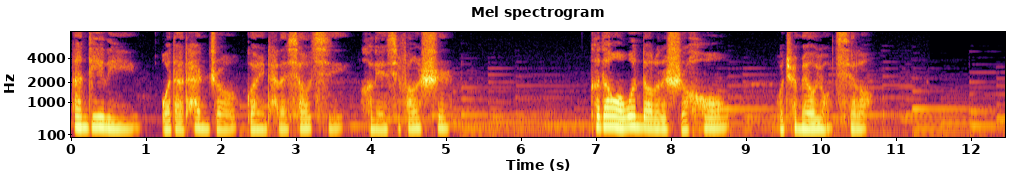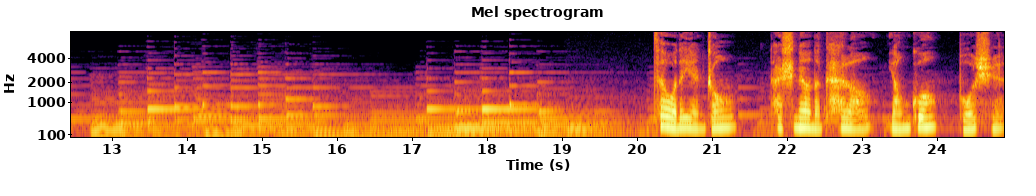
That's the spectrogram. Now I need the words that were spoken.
暗地里，我打探着关于他的消息和联系方式，可当我问到了的时候，我却没有勇气了。在我的眼中，他是那样的开朗、阳光、博学。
